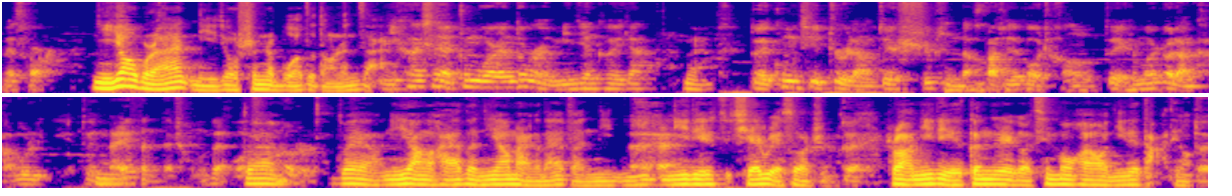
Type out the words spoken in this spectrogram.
没错儿。你要不然你就伸着脖子等人宰。你看现在中国人都是民间科学家，对对空气质量、对食品的化学构成、对什么热量卡路里、对奶粉的成分，我对啊全都知道。对呀、你养个孩子，你想买个奶粉，你你你得写 research，对是吧？你得跟这个亲朋好友，你得打听，对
